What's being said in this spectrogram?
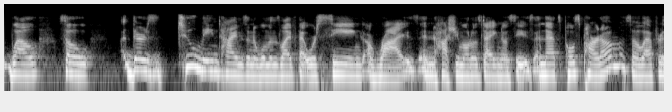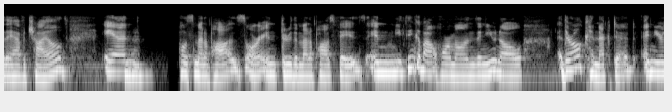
well, so there's two main times in a woman's life that we're seeing a rise in Hashimoto's diagnoses, and that's postpartum, so after they have a child, and mm-hmm postmenopause or in through the menopause phase. And when you think about hormones and you know they're all connected and your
